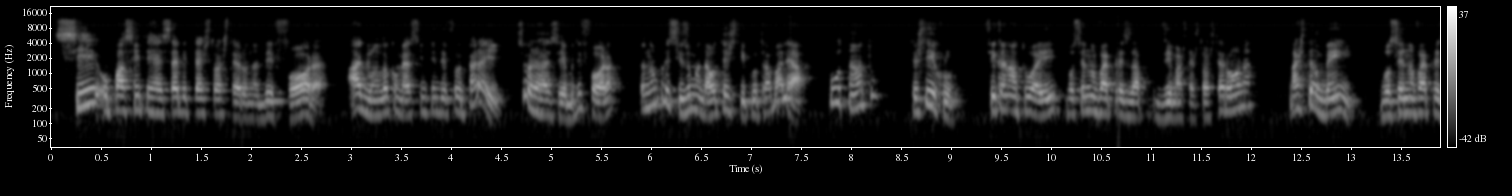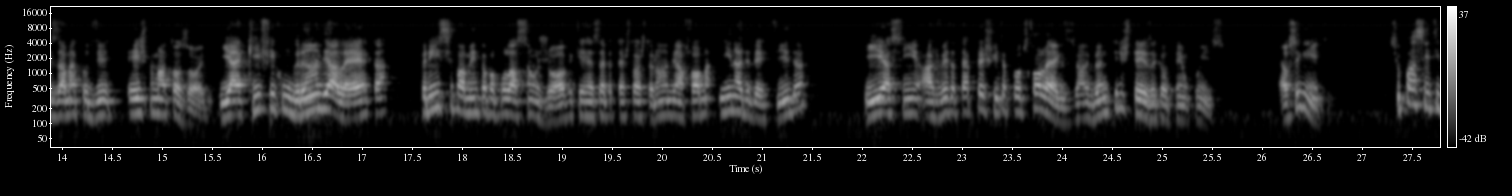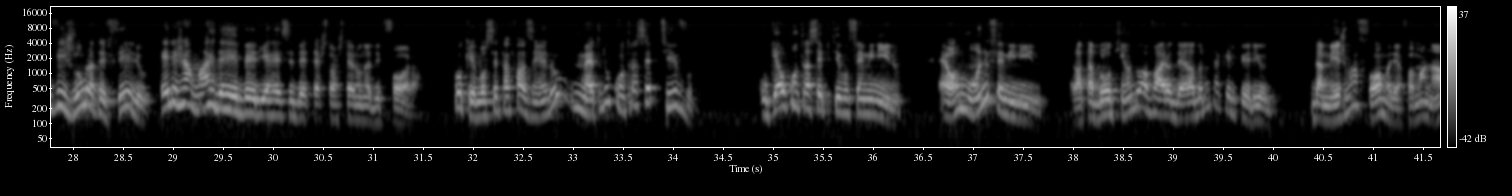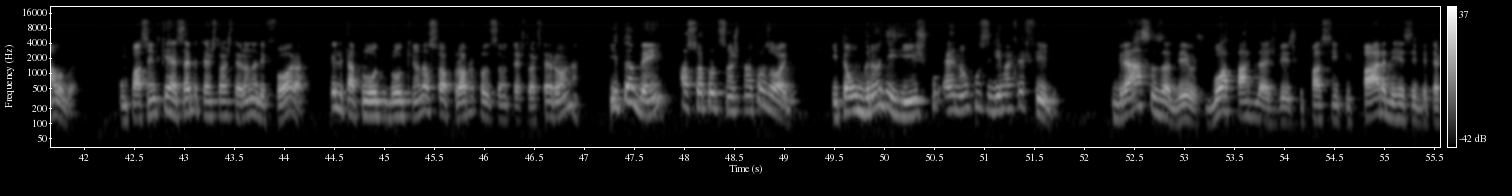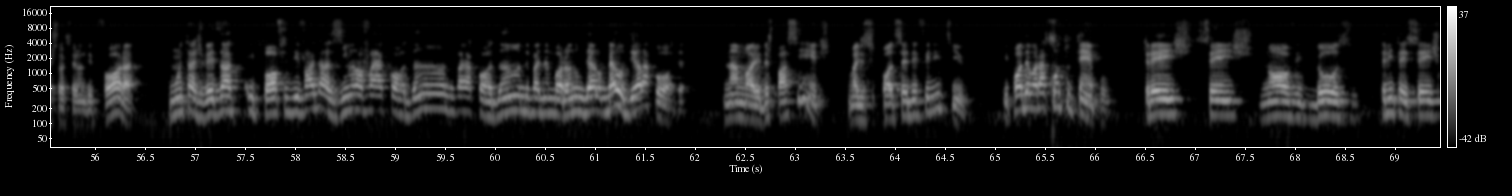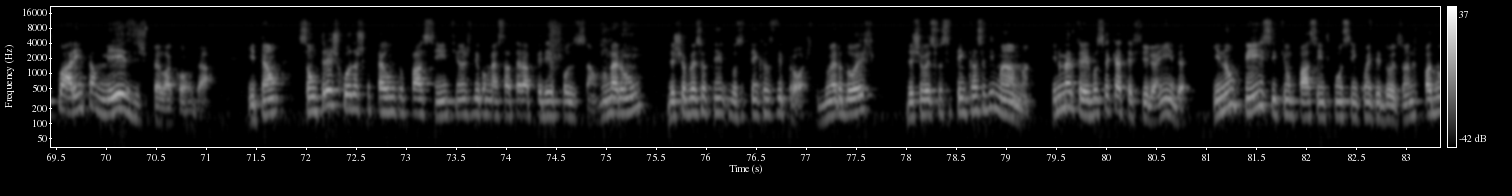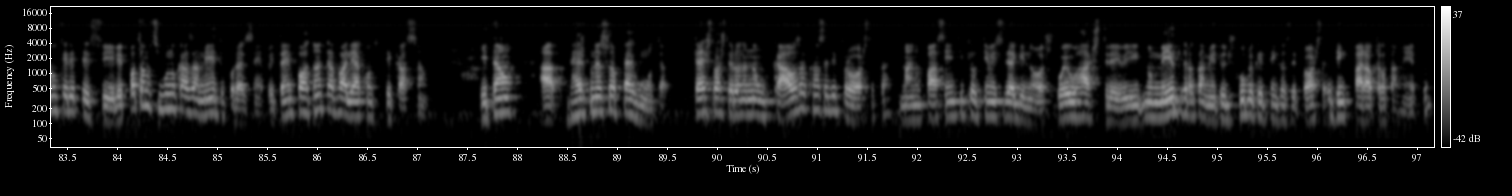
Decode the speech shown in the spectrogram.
Se o paciente recebe testosterona de fora, a glândula começa a entender, fala, peraí, se eu já recebo de fora, eu não preciso mandar o testículo trabalhar. Portanto, testículo, fica na tua aí, você não vai precisar produzir mais testosterona, mas também você não vai precisar mais produzir espermatozoide. E aqui fica um grande alerta, principalmente para a população jovem que recebe testosterona de uma forma inadvertida e, assim, às vezes até prescrita por outros colegas. É uma grande tristeza que eu tenho com isso. É o seguinte, se o paciente vislumbra ter filho, ele jamais deveria receber testosterona de fora, porque você está fazendo um método contraceptivo. O que é o contraceptivo feminino? É hormônio feminino. Ela está bloqueando o ovário dela durante aquele período. Da mesma forma, de uma forma análoga. Um paciente que recebe testosterona de fora, ele está bloqueando a sua própria produção de testosterona e também a sua produção de espermatozoide. Então, o grande risco é não conseguir mais ter filho. Graças a Deus, boa parte das vezes que o paciente para de receber testosterona de fora, muitas vezes a hipófise devagarzinho ela vai acordando, vai acordando, vai demorando, um belo, belo dia ela acorda, na maioria dos pacientes, mas isso pode ser definitivo. E pode demorar quanto tempo? 3, 6, 9, 12, 36, 40 meses para ela acordar. Então, são três coisas que eu pergunto para o paciente antes de começar a terapia de reposição. Número um, deixa eu ver se tenho, você tem câncer de próstata. Número dois, deixa eu ver se você tem câncer de mama. E número três, você quer ter filho ainda? E não pense que um paciente com 52 anos pode não querer ter filho. Ele pode estar no segundo casamento, por exemplo. Então, é importante avaliar a quantificação. Então, a, respondendo a sua pergunta, testosterona não causa câncer de próstata, mas no paciente que eu tenho esse diagnóstico, ou eu rastreio e no meio do tratamento eu descubro que ele tem câncer de próstata, eu tenho que parar o tratamento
